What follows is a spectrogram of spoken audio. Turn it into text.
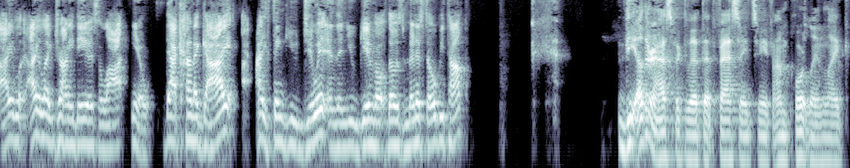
I, I like Johnny Davis a lot. You know that kind of guy. I think you do it, and then you give those minutes to Obi Top. The other aspect of that that fascinates me, if I'm Portland, like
